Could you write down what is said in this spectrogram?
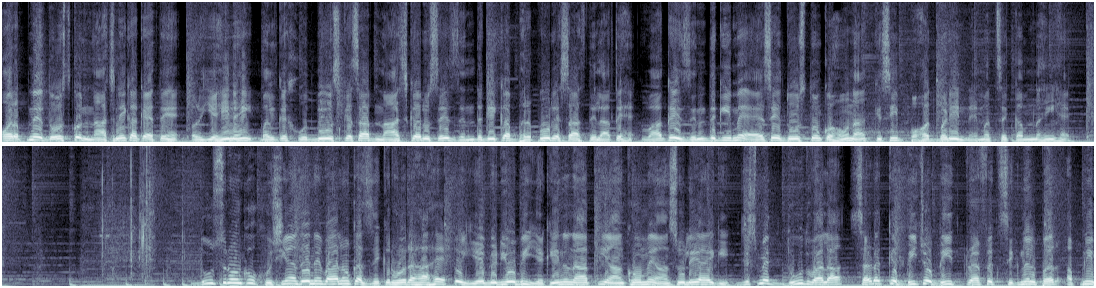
और अपने दोस्त को नाचने का कहते हैं। और यही नहीं, बल्कि खुद भी उसके साथ नाच कर उसे ज़िंदगी का भरपूर एहसास दिलाते हैं। वाकई ज़िंदगी में ऐसे दोस्तों को होना किसी बहुत बड़ी नेमत से कम नहीं है। दूसरों को खुशियाँ देने वालों का ज़िक्र हो रहा है तो ये वीडियो भी यकीन आपकी आँखों में आँसू ले आएगी, जिसमें दूध वाला सड़क के बीचों बीच ट्रैफ़िक सिग्नल पर अपनी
